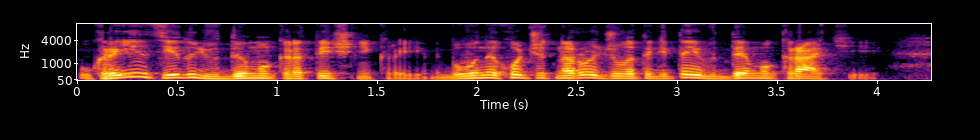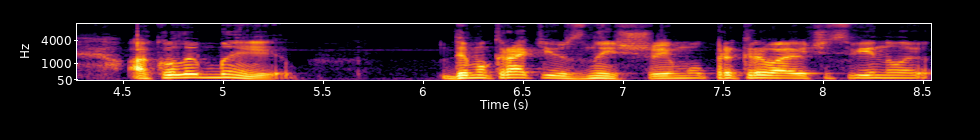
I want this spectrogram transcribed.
Українці їдуть в демократичні країни, бо вони хочуть народжувати дітей в демократії. А коли ми демократію знищуємо, прикриваючись війною,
